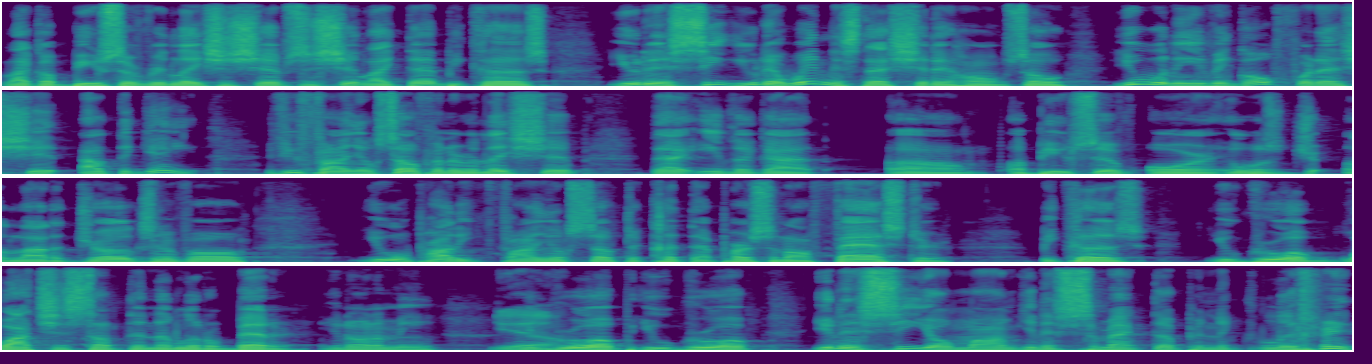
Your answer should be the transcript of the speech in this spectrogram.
like abusive relationships and shit like that because you didn't see you didn't witness that shit at home. So you wouldn't even go for that shit out the gate. If you find yourself in a relationship that either got um abusive or it was dr- a lot of drugs involved, you will probably find yourself to cut that person off faster because you grew up watching something a little better. You know what I mean? Yeah. You grew up. You grew up. You didn't see your mom getting smacked up in the living.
